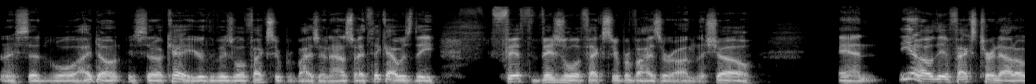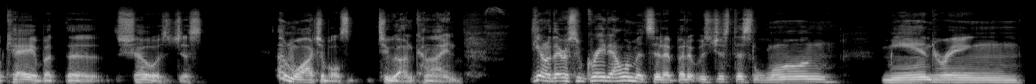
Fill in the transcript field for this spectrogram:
And I said, Well, I don't. He said, Okay, you're the visual effects supervisor now. So I think I was the fifth visual effects supervisor on the show. And, you know, the effects turned out okay, but the show was just unwatchable, too unkind. You know, there were some great elements in it, but it was just this long, meandering,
